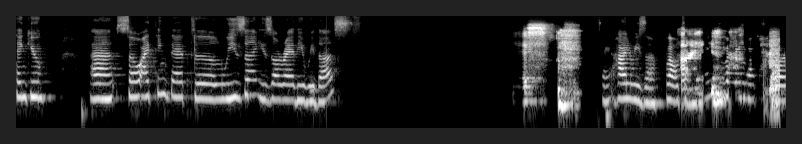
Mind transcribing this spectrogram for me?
Thank you. Uh, so I think that uh, Luisa is already with us. Yes. Hi, Luisa. Welcome. Hi. Thank you very much for,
